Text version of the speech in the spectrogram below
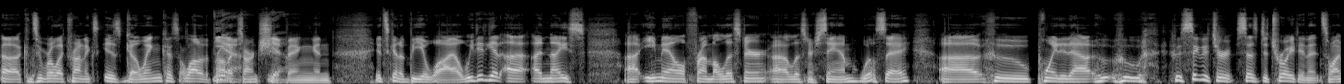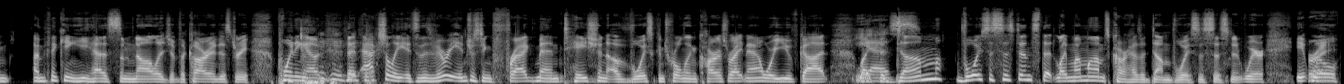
uh, consumer electronics is going because a lot of the products Yeah, aren't yeah. shipping and it's going to be a while. We did get a, a nice uh, email from a listener, uh, listener Sam, we'll say, uh, who pointed out who who whose signature says Detroit in it. So I'm I'm thinking he has some knowledge of the car industry, pointing out that actually it's this very interesting fragmentation of voice control in cars right now, where you've got like Yes. the dumb voice assistants that, like my mom's car has a dumb voice assistant where it will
